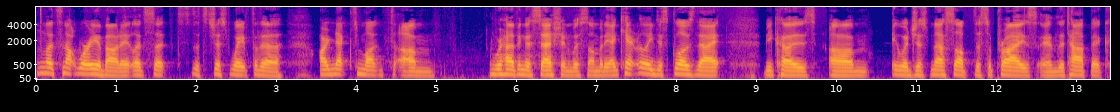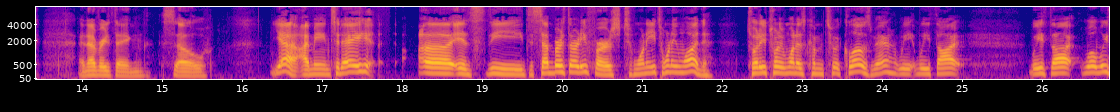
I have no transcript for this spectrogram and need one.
let's not worry about it. Let's let's, let's just wait for the our next month. Um, we're having a session with somebody. I can't really disclose that because um, it would just mess up the surprise and the topic and everything. So, yeah, I mean today uh, it's the December thirty first, twenty twenty one. 2021 has come to a close, man. We we thought we thought well we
